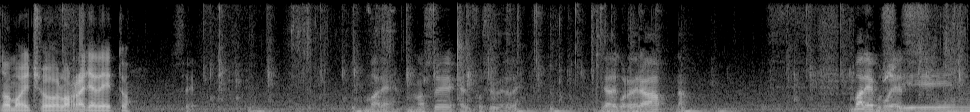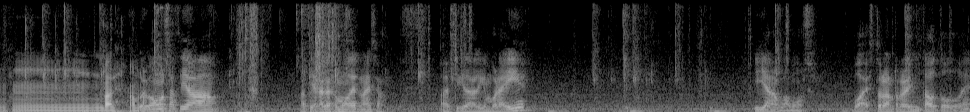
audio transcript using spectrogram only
No hemos hecho los rayos de esto. Sí. Vale, no sé el fusil verde. Ya de corredera. No. Vale, pues. Mm, vale, Pues vamos. vamos hacia. Hacia la casa moderna esa. A ver si queda alguien por ahí. Y ya nos vamos. Buah, esto lo han reventado todo, ¿eh?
